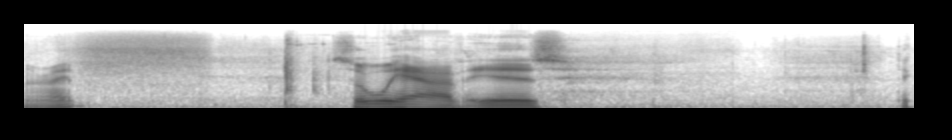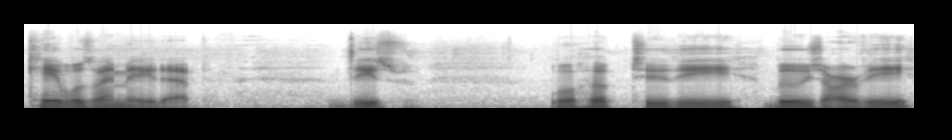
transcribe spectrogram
All right. So what we have is the cables I made up. These will hook to the BougeRV.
